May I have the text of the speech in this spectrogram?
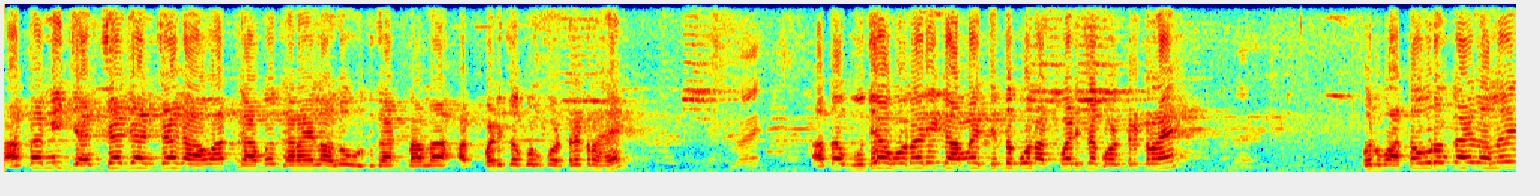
आता मी ज्यांच्या ज्यांच्या गावात कामं करायला आलो उद्घाटनाला आटपाडीचा कोण कॉन्ट्रॅक्टर आहे? आता उद्या होणारी काम आहे तिथं कोण आटपाडीचा कॉन्ट्रॅक्टर आहे? पण वातावरण काय झालंय?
